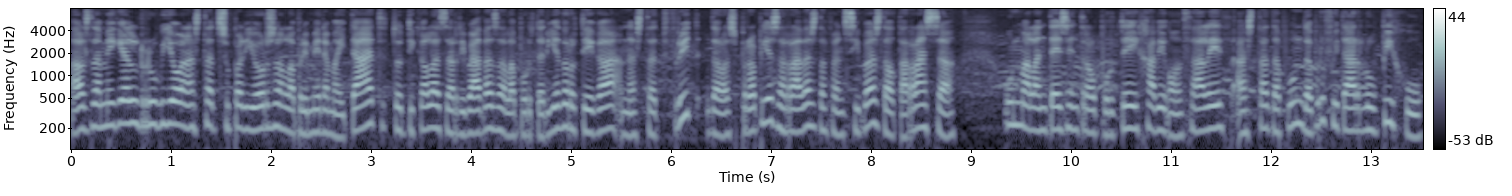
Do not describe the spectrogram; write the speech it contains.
Els de Miguel Rubio han estat superiors en la primera meitat, tot i que les arribades a la porteria d'Ortega han estat fruit de les pròpies errades defensives del Terrassa. Un malentès entre el porter i Javi González ha estat a punt d'aprofitar-lo Piju.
